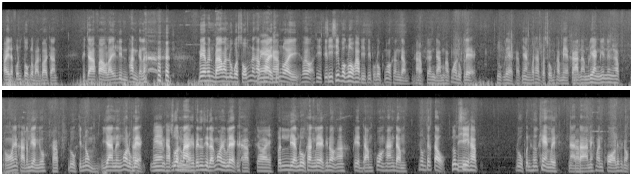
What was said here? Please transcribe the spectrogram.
ไปแล้วฝนตกระบาดบาจันพี่จ้าฝ้าวไรลิ้นพันกันแล้ว แม่เพิ่นบรามันลูกผสมนะครับแม่ถ่ายครับสูงร้อยเท่าไหร่สี่สิบสี่สิบบวกลบครับสี่สิบลบง้อเครื่องดำครับเครื่องดำครับง้อลูกแรกลูกแรกครับยังพระท่านผสมครับแม่เพิ่นการนำเลี้ยงนิดนึงครับอ๋อยังขาดน้ำเลี้ยงอยู่ครับลูกกินนมอีกอย่างหนึ่งง้อลูกแรกแมนครับส่วนมากลูจะเป็นสีหลักง้อลูกแรกแรกครับจอยเพิ่นเลี้ยงลูกครั้งแรกพี่น้องอะเพศดำพ่วงหางดำนมจักเต่านุ่มซีครับ ลูกเพิ่นเฮือแข็งเว้ยหน้าครับตาไหมมันพอเลยพี่น้อง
